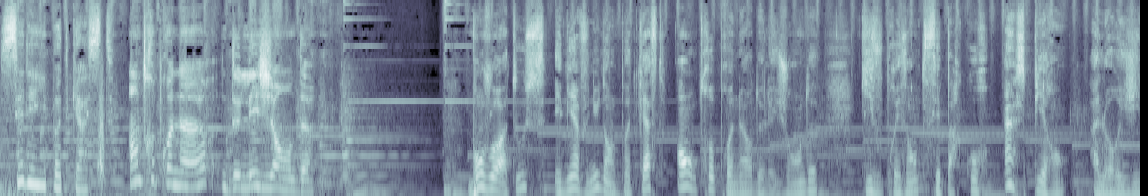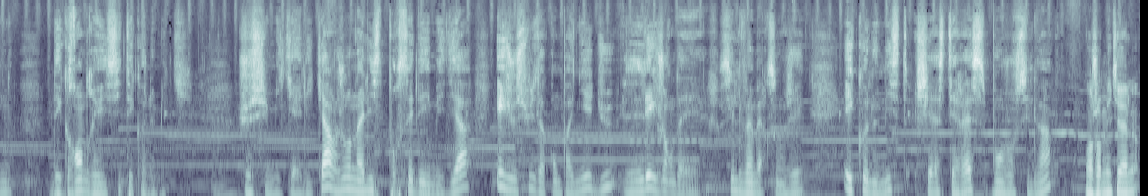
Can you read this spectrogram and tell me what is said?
CDI Podcast. Entrepreneur de légende. Bonjour à tous et bienvenue dans le podcast Entrepreneur de légende qui vous présente ces parcours inspirants à l'origine des grandes réussites économiques. Je suis Michael Icard, journaliste pour CDI Média et je suis accompagné du légendaire Sylvain Bersonger, économiste chez Asterès. Bonjour Sylvain. Bonjour Michael.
